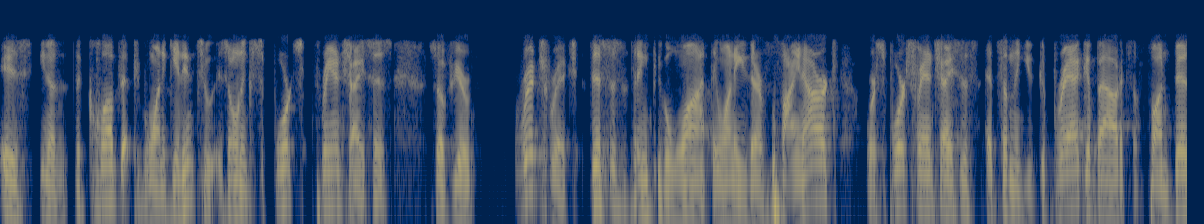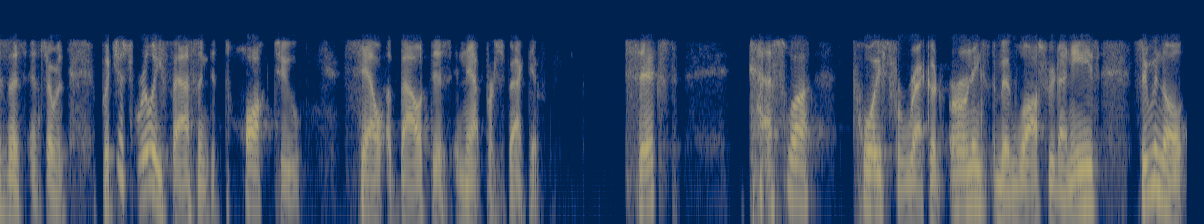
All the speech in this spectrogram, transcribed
is you know the club that people want to get into is owning sports franchises. So if you're rich, rich, this is the thing people want. They want either fine art or sports franchises. It's something you could brag about. It's a fun business and so forth. But just really fascinating to talk to Sal about this in that perspective. Sixth, Tesla poised for record earnings amid Wall Street unease. So even though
